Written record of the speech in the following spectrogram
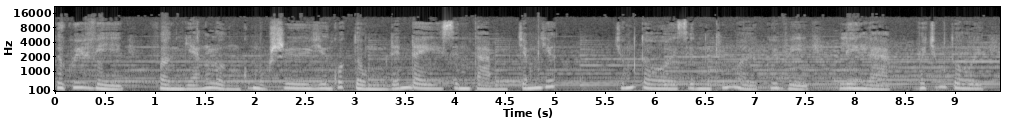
Thưa quý vị, phần giảng luận của mục sư Dương Quốc Tùng đến đây xin tạm chấm dứt. Chúng tôi xin kính mời quý vị liên lạc với chúng tôi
